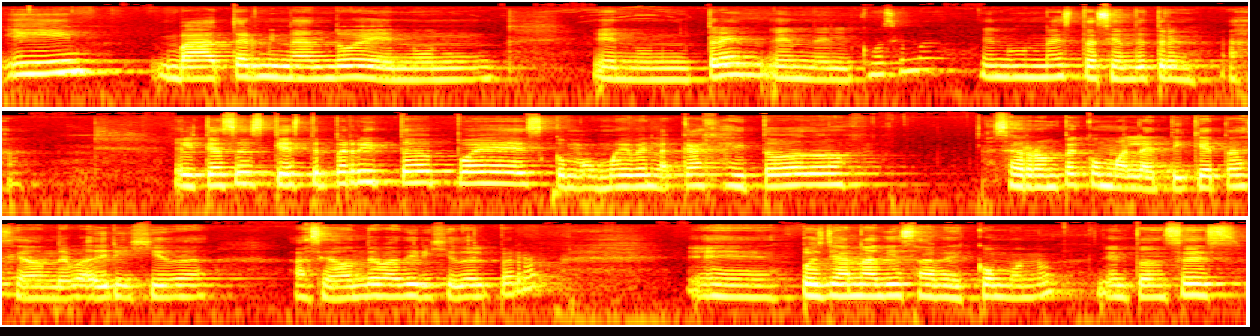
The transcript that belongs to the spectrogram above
y va terminando en un, en un tren, en el, ¿cómo se llama? En una estación de tren. Ajá. El caso es que este perrito, pues como mueve la caja y todo, se rompe como la etiqueta hacia dónde va dirigida, hacia dónde va dirigido el perro. Eh, pues ya nadie sabe cómo, ¿no? Entonces,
